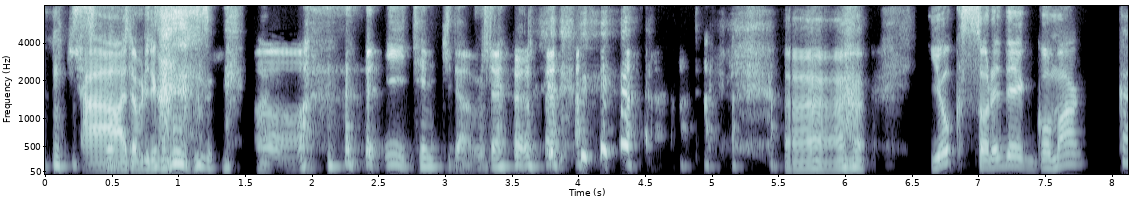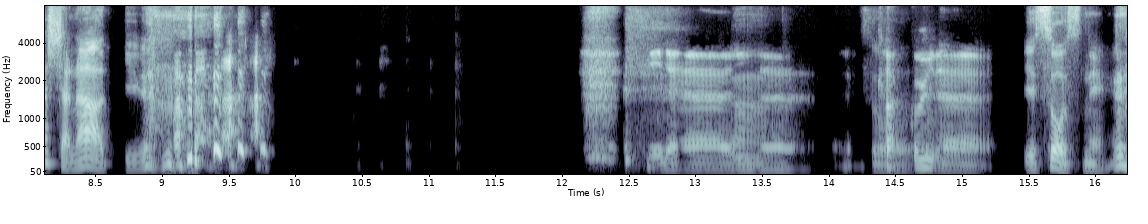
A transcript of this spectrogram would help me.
ああ、で降りてくるんですね。うんいい天気だみたいな。うんよくそれでごまかしたなっていう。いいね、いいね。かっこいいね。えそうですね。うん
